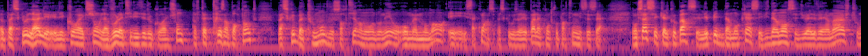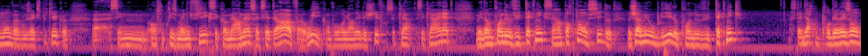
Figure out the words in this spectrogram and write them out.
euh, parce que là, les, corrections, la volatilité de correction peuvent être très importantes parce que bah, tout le monde veut sortir à un moment donné au, même moment et, ça coince parce que vous n'avez pas la contrepartie nécessaire. Donc ça, c'est quelque part, c'est l'épée de Damoclès. Évidemment, c'est du LVMH, tout le monde va vous expliquer que euh, c'est une entreprise magnifique, c'est comme Hermès, etc. Enfin oui, quand vous regardez les chiffres, c'est clair, c'est clair et net. Mais d'un point de vue technique, c'est important aussi de jamais oublier point de vue technique. C'est-à-dire que pour des raisons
